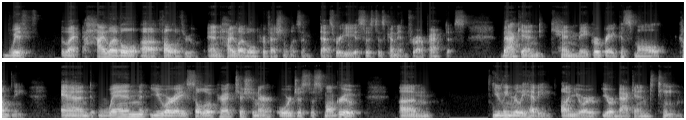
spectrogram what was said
with like high level uh, follow through and high level professionalism. That's where eAssist has come in for our practice. Backend can make or break a small company. And when you are a solo practitioner or just a small group, um, you lean really heavy on your your back end team.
